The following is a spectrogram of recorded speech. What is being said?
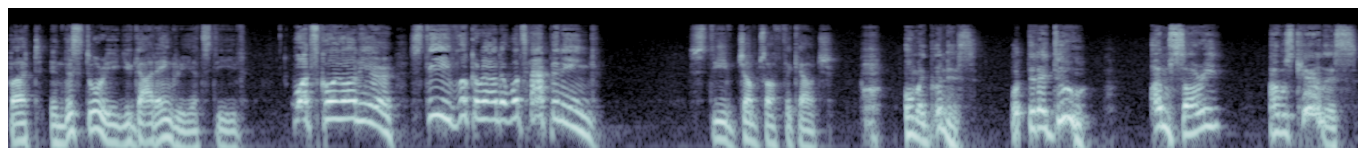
But in this story, you got angry at Steve. What's going on here? Steve, look around at what's happening. Steve jumps off the couch. Oh my goodness. What did I do? I'm sorry. I was careless.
